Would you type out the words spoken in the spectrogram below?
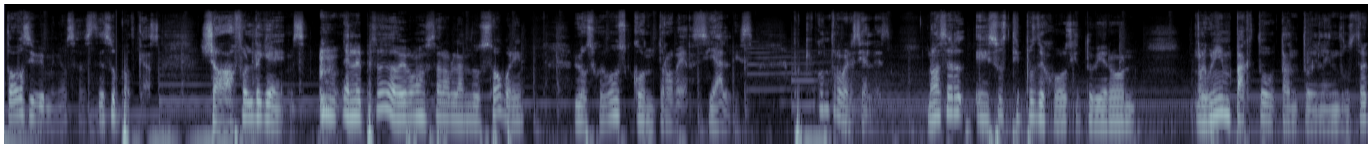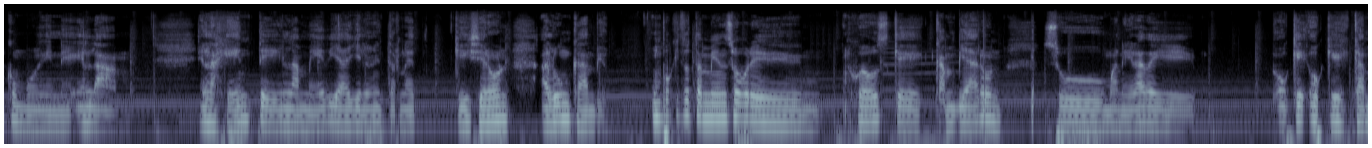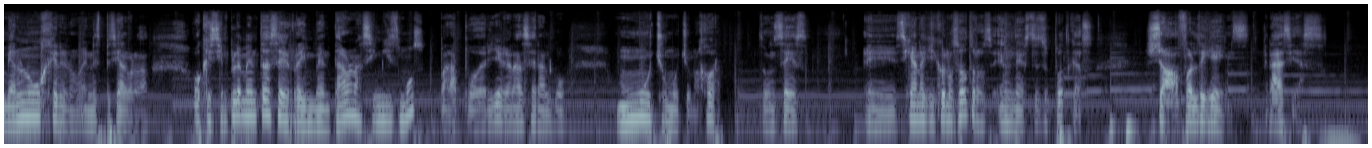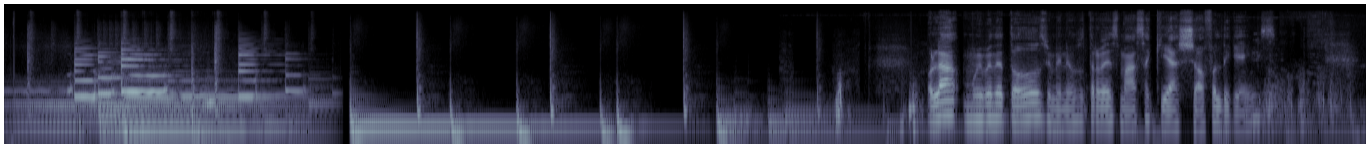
todos y bienvenidos a este su podcast, Shuffle the Games. En el episodio de hoy vamos a estar hablando sobre los juegos controversiales. ¿Por qué controversiales? A ser esos tipos de juegos que tuvieron algún impacto tanto en la industria como en, en, la, en la gente, en la media y en el internet, que hicieron algún cambio. Un poquito también sobre juegos que cambiaron su manera de o que, o que cambiaron un género en especial, ¿verdad? O que simplemente se reinventaron a sí mismos para poder llegar a hacer algo mucho, mucho mejor. Entonces, eh, sigan aquí con nosotros en este su podcast, Shuffle the Games. Gracias. Hola, muy bien de todos, bienvenidos otra vez más aquí a Shuffle the Games.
